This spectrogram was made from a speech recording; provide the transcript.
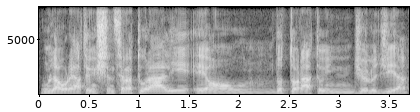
un laureato in scienze naturali e ho un dottorato in geologia.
